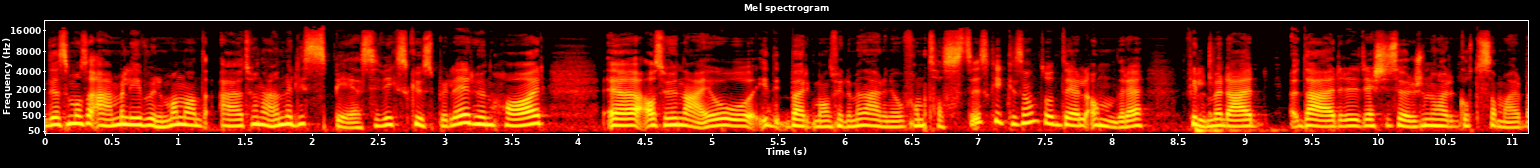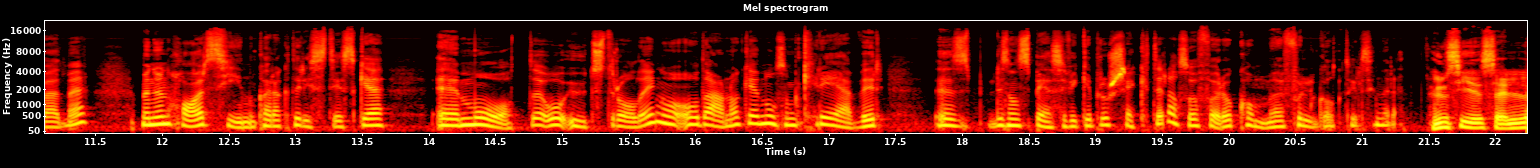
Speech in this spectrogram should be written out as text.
det som også er med Liv Ullmann, er at hun er en veldig spesifikk skuespiller. Hun har eh, altså hun er jo, I Bergman-filmen er hun jo fantastisk, ikke sant? og en del andre filmer der der er regissører hun har et godt samarbeid med. Men hun har sin karakteristiske eh, måte og utstråling, og, og det er nok noe som krever liksom spesifikke prosjekter altså for å komme fullgodt til sin rett. Hun sier selv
